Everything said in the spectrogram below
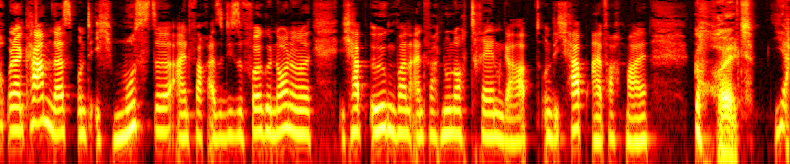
Und dann kam das und ich musste einfach, also diese Folge 9, ich habe irgendwann einfach nur noch Tränen gehabt und ich habe einfach mal geheult. Ja.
